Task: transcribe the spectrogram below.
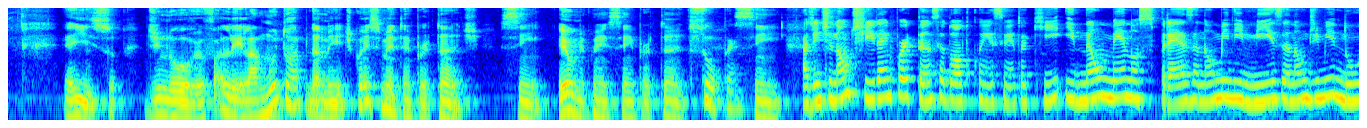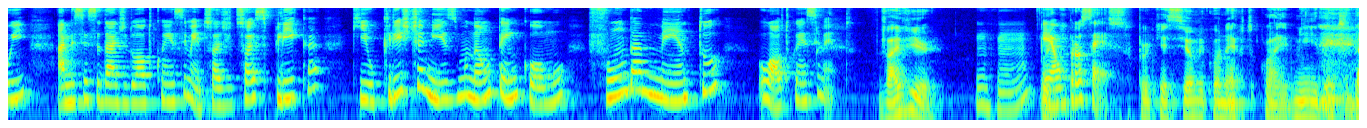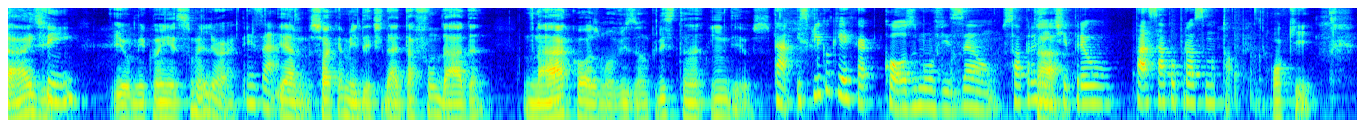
É isso. De novo, eu falei lá muito rapidamente: conhecimento é importante? Sim. Eu me conhecer é importante? Super. Sim. A gente não tira a importância do autoconhecimento aqui e não menospreza, não minimiza, não diminui a necessidade do autoconhecimento. Só a gente só explica que o cristianismo não tem como fundamento o autoconhecimento. Vai vir. Uhum. É um processo. Porque se eu me conecto com a minha identidade, eu me conheço melhor. exato. E a- só que a minha identidade está fundada na cosmovisão cristã em Deus. Tá, explica o que é a cosmovisão, só pra Tá. gente, pra eu passar pro próximo tópico. Ok.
